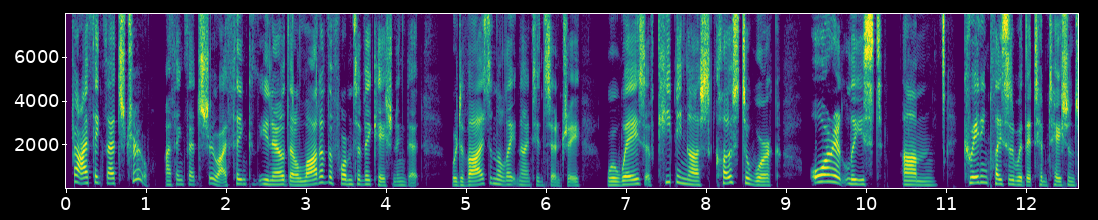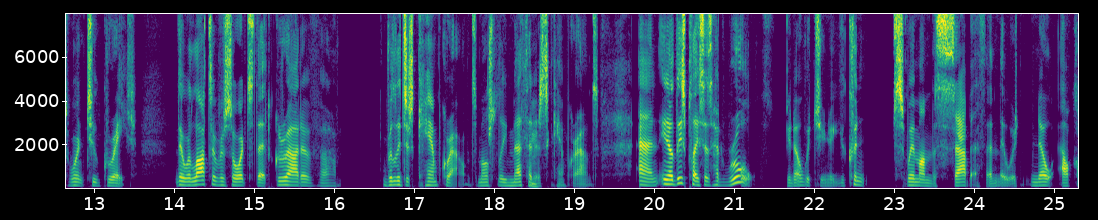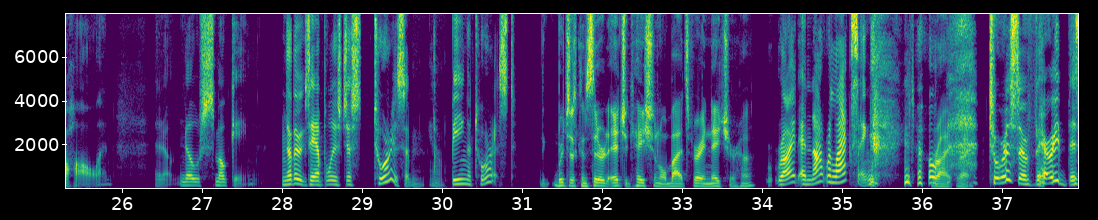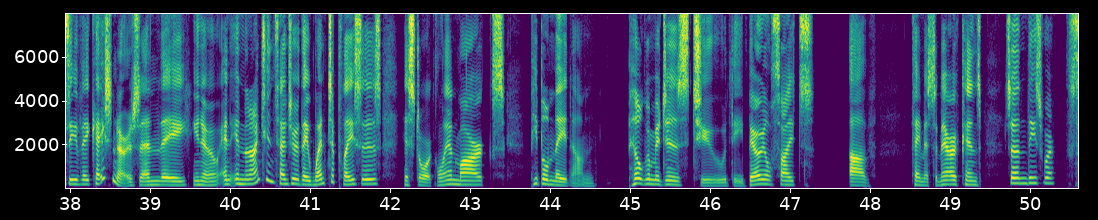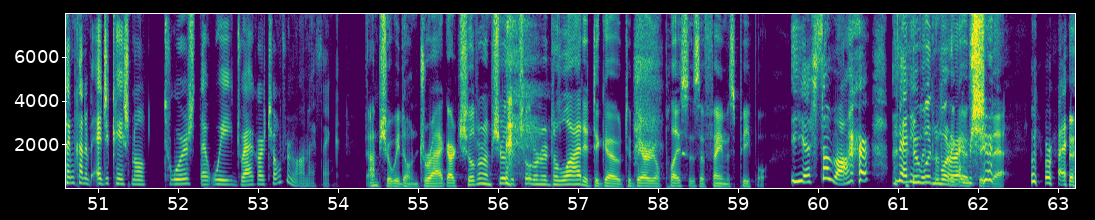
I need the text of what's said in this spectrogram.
I think that's true. I think that's true. I think, you know, that a lot of the forms of vacationing that were devised in the late 19th century were ways of keeping us close to work or at least um, creating places where the temptations weren't too great. There were lots of resorts that grew out of uh, religious campgrounds, mostly Methodist mm. campgrounds, and you know these places had rules, you know, which you know you couldn't swim on the Sabbath, and there was no alcohol and you know no smoking. Another example is just tourism, you know, being a tourist which is considered educational by its very nature, huh? Right, and not relaxing. you know? Right, right. Tourists are very busy vacationers, and they, you know, and in the 19th century, they went to places, historic landmarks. People made um, pilgrimages to the burial sites of famous Americans. So these were the same kind of educational tours that we drag our children on, I think. I'm sure we don't drag our children. I'm sure the children are delighted to go to burial places of famous people. Yes, some are. Many Who would wouldn't prefer, want to go I'm see sure. that? right.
